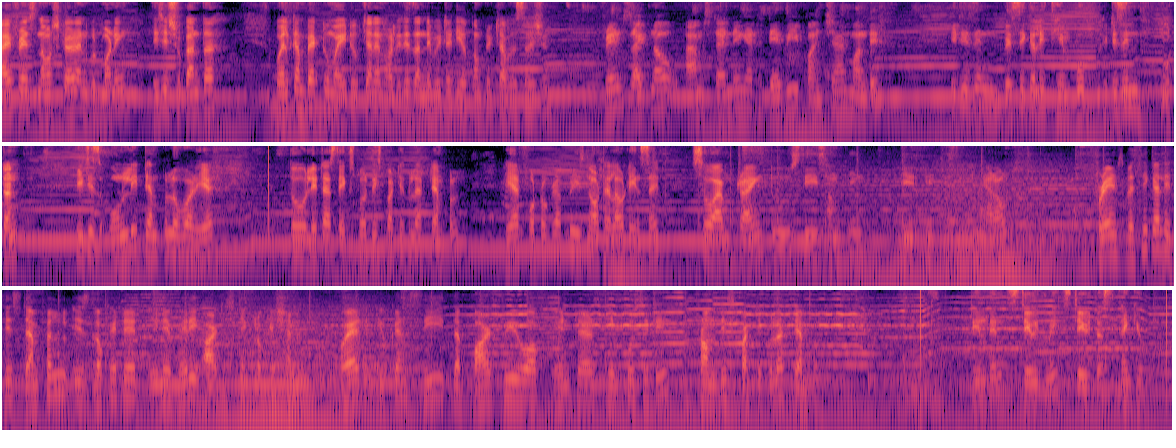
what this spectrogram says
Hi friends, Namaskar and good morning. This is Shukanta. Welcome back to my YouTube channel Holidays Unlimited, your complete travel solution. Friends, right now I am standing at Devi Panchayan Mandir. It is in basically Thimphu. It is in Bhutan. It is only temple over here. So let us explore this particular temple. Here photography is not allowed inside. So I am trying to see something. It, it is around. Friends, basically this temple is located in a very artistic location where you can see the bird view of entire Thimphu city from this particular temple. Till then, stay with me, stay with us.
